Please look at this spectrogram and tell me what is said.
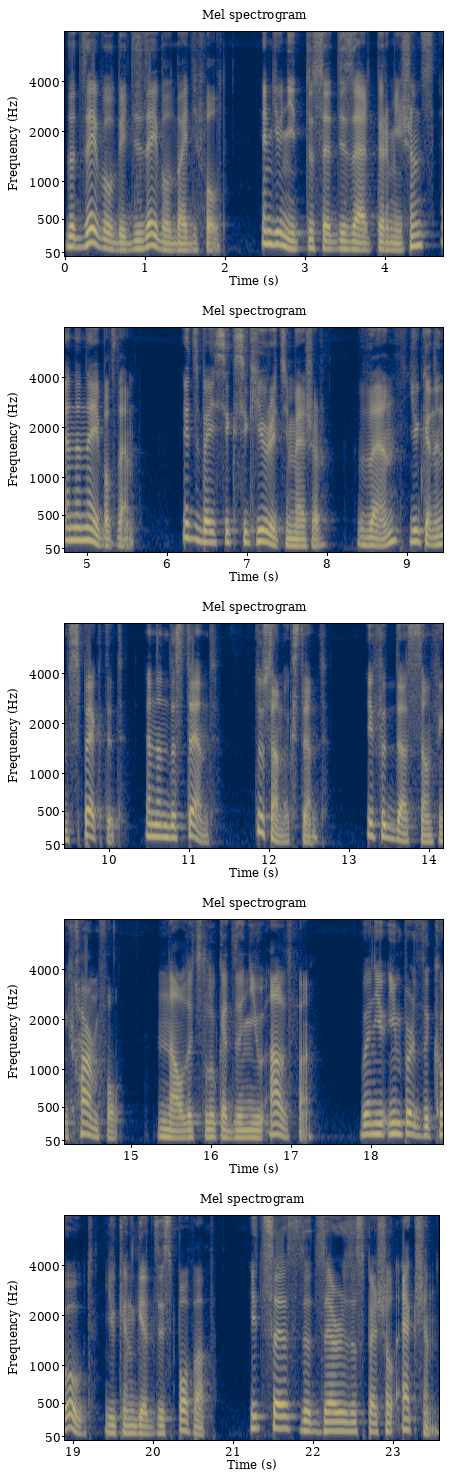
that they will be disabled by default and you need to set desired permissions and enable them. It's basic security measure. Then you can inspect it and understand, to some extent, if it does something harmful. Now let's look at the new alpha. When you import the code, you can get this pop-up. It says that there is a special action,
